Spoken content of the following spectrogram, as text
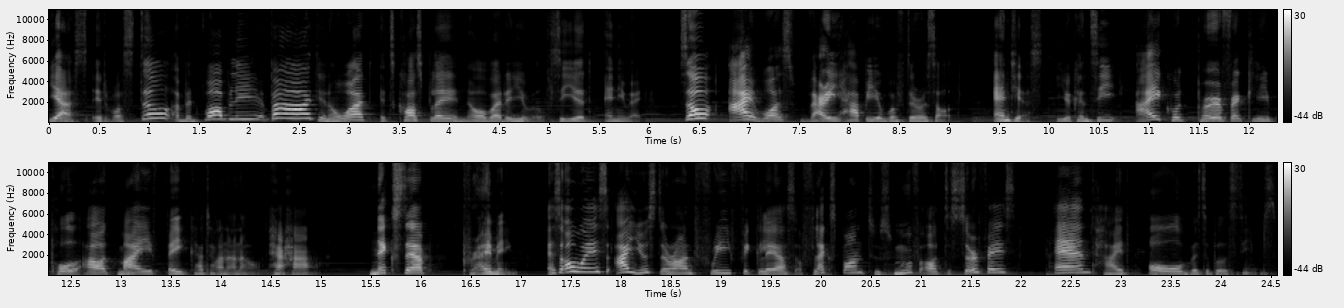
Yes, it was still a bit wobbly, but you know what? It's cosplay, nobody will see it anyway. So I was very happy with the result. And yes, you can see I could perfectly pull out my fake katana now. Haha. Next step, priming. As always, I used around 3 thick layers of Flexbond to smooth out the surface and hide all visible seams.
